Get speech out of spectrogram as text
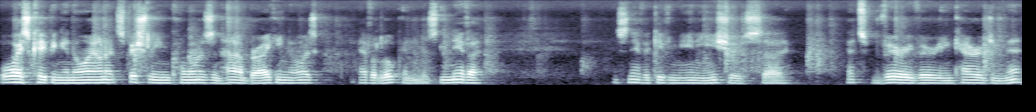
always keeping an eye on it especially in corners and hard braking I always have a look and it's never it's never given me any issues so that's very very encouraging that.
